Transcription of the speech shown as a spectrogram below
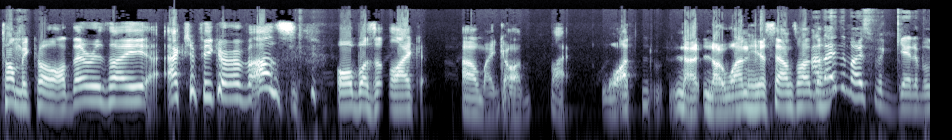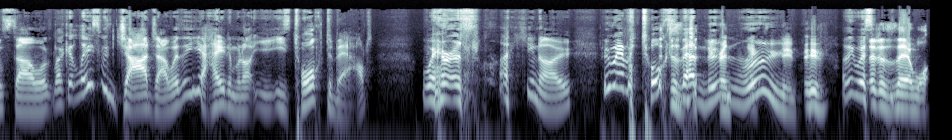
Tommy Cole, there is a action figure of us, or was it like, oh my god, what? No, no one here sounds like Are that. they the most forgettable Star Wars? Like at least with Jar Jar, whether you hate him or not, you, he's talked about. Whereas, like you know, whoever talks about different- Nute Gunray? I think we're It is their what?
